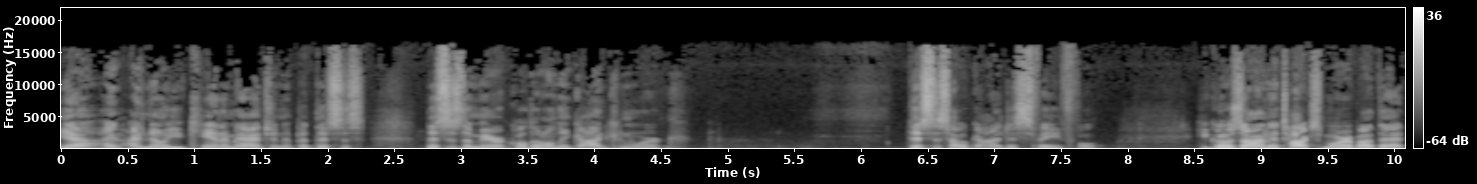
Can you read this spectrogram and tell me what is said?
Yeah, I, I know you can't imagine it, but this is this is the miracle that only God can work. This is how God is faithful. He goes on and talks more about that.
